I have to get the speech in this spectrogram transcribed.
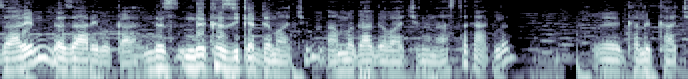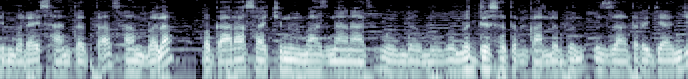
ዛሬም ለዛሬ በቃ እንደ- ከዚህ ቀደማችን አመጋገባችንን አስተካክለን ከልካችን በላይ ሳንጠጣ ሳንበላ በቃ ራሳችንን ማዝናናትም ወይም ደግሞ መደሰትም ካለብን እዛ ደረጃ እንጂ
